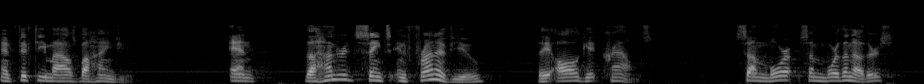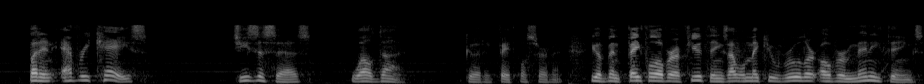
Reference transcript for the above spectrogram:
and 50 miles behind you. And the hundred saints in front of you, they all get crowns. Some more, some more than others. But in every case, Jesus says, Well done, good and faithful servant. You have been faithful over a few things. I will make you ruler over many things.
